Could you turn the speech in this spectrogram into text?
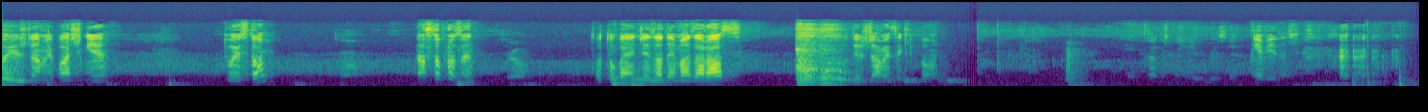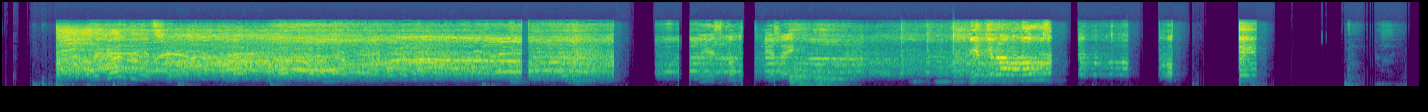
Podjeżdżamy właśnie. Tu jest to? Na 100%? To tu będzie zadyma zaraz. Podjeżdżamy z ekipą. Nie widać. Ale gardy nie trzyma. To jest koniec pierwszej. Wielkie brawa na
